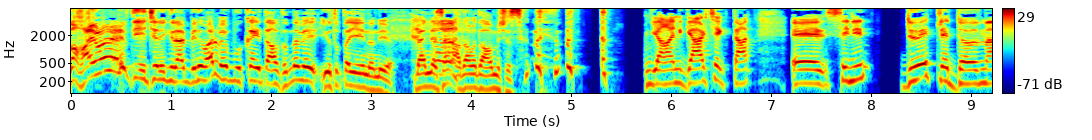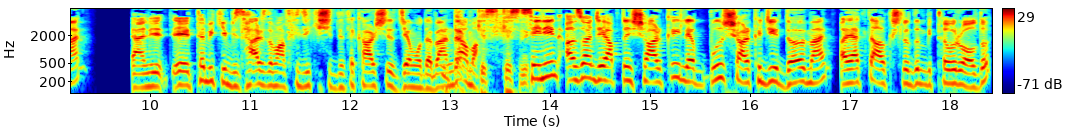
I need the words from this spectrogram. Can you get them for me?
La hayvan herif diye içeri giren biri var ve bu kayıt altında ve YouTube'da yayınlanıyor. Benle sen adamı dalmışız. yani gerçekten e, senin düetle dövmen yani e, tabii ki biz her zaman fiziki şiddete karşıyız Cemo da bende ama kes- kesinlikle. senin az önce yaptığın şarkıyla bu şarkıcıyı dövmen ayakta alkışladığın bir tavır oldu.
